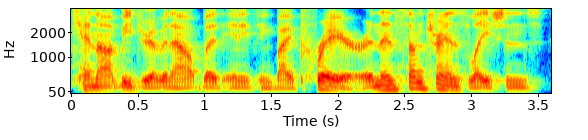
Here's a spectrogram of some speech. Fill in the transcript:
cannot be driven out but anything by prayer. And then some translations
